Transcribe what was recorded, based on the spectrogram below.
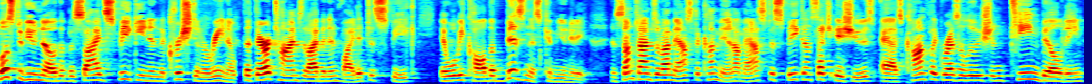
Most of you know that besides speaking in the Christian arena, that there are times that I've been invited to speak in what we call the business community. And sometimes when I'm asked to come in, I'm asked to speak on such issues as conflict resolution, team building,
